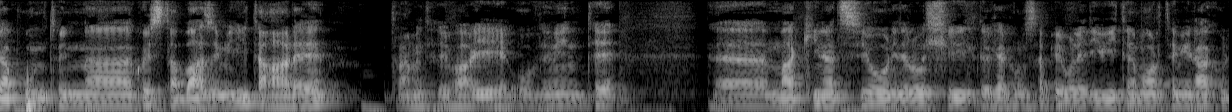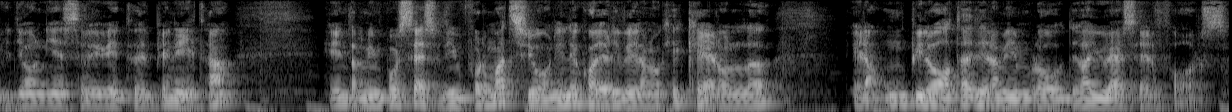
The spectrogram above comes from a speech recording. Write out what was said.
appunto in eh, questa base militare, tramite le varie ovviamente eh, macchinazioni dello Shield che è consapevole di vita, morte e miracoli di ogni essere vivente del pianeta, entrano in possesso di informazioni le quali rivelano che Carol era un pilota ed era membro della US Air Force,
